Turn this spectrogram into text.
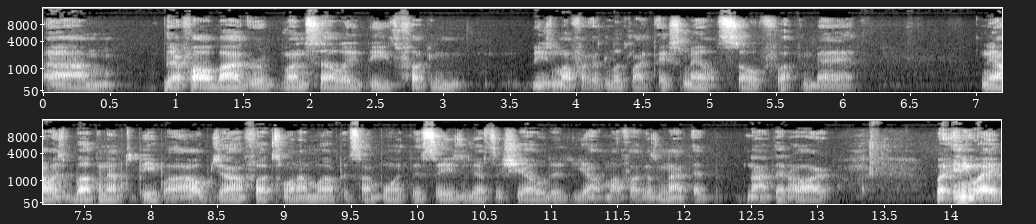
Um, they're followed by a group of Unsullied. These fucking these motherfuckers look like they smell so fucking bad. And they always bucking up to people. I hope Jon fucks of them up at some point this season just to show that y'all motherfuckers are not that not that hard. But anyway,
